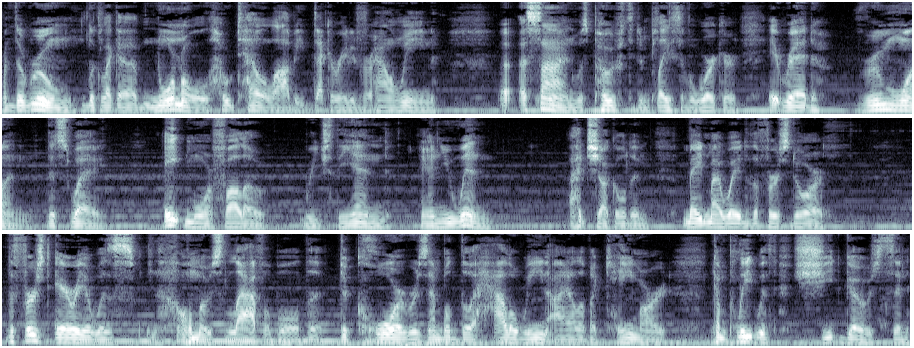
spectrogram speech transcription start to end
The room looked like a normal hotel lobby decorated for Halloween. A, sign was posted in place of a worker. It read, Room 1, this way. Eight more follow. Reach the end, and you win. I chuckled and made my way to the first door. The first area was almost laughable. The decor resembled the Halloween aisle of a Kmart, complete with sheet ghosts and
